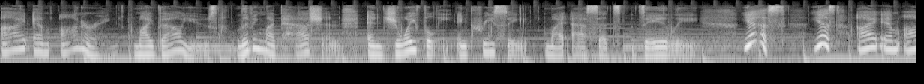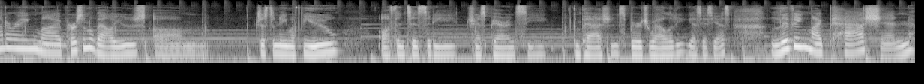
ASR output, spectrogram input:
I am honoring my values, living my passion, and joyfully increasing my assets daily. Yes, yes, I am honoring my personal values, um, just to name a few authenticity, transparency, compassion, spirituality. Yes, yes, yes. Living my passion.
